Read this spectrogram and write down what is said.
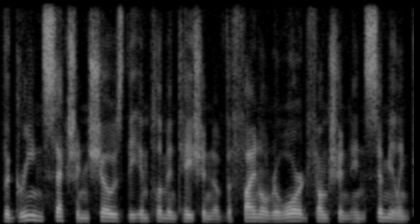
The green section shows the implementation of the final reward function in Simulink.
